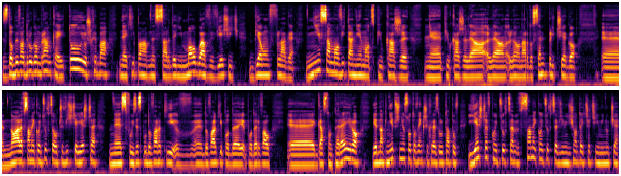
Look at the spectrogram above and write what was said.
zdobywa drugą bramkę i tu już chyba ekipa z Sardynii mogła wywiesić białą flagę. Niesamowita niemoc piłkarzy, piłkarzy Leo, Leonardo Sempliciego No ale w samej końcówce oczywiście jeszcze swój zespół do walki, do walki pode, poderwał Gaston Pereiro, jednak nie przyniosło to większych rezultatów. Jeszcze w końcówce, w samej końcówce w 93 minucie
